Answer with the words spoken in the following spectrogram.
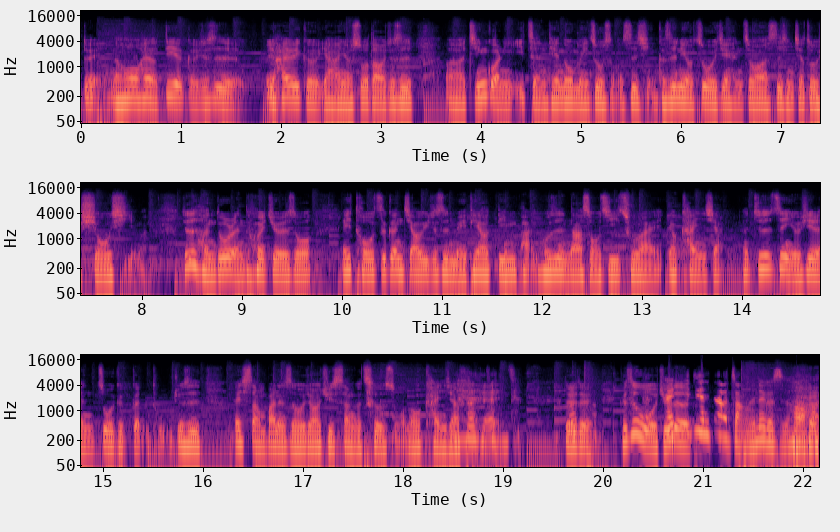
对，然后还有第二个就是，还有一个雅涵有说到，就是呃，尽管你一整天都没做什么事情，可是你有做一件很重要的事情，叫做休息嘛。就是很多人都会觉得说，哎，投资跟交易就是每天要盯盘，或是拿手机出来要看一下。那就是这有些人做一个梗图，就是在上班的时候就要去上个厕所，然后看一下盘这样子。对对，可是我觉得，一大涨的那个时候，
